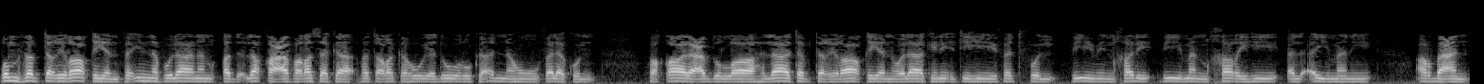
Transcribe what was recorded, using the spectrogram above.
قم فابتغ راقيا فإن فلانا قد لقع فرسك فتركه يدور كأنه فلك. فقال عبد الله لا تبتغ راقيا ولكن ائته فاتفل في منخر في منخره الأيمن أربعا.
